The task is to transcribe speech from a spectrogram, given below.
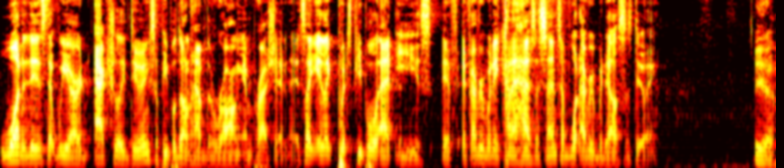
what it is that we are actually doing, so people don't have the wrong impression. It's like it like puts people at ease if if everybody kind of has a sense of what everybody else is doing Yeah,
